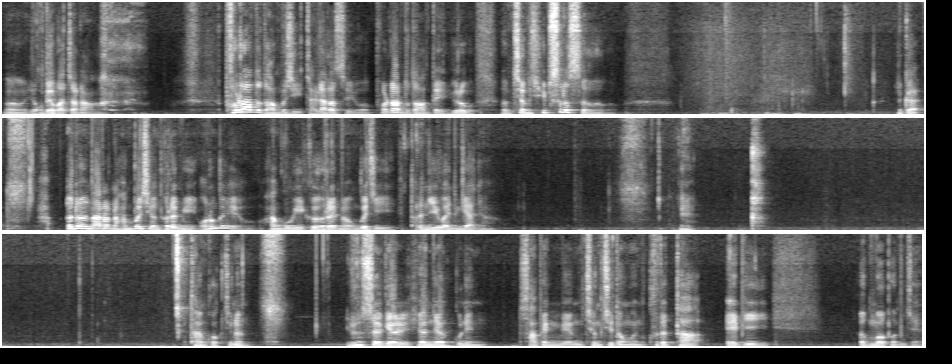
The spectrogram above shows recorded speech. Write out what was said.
어, 용대받잖아. 폴란드도 한 번씩 잘 나갔어요. 폴란드도 한때 유럽 엄청 힘들었어. 그러니까 어느 나라는 한 번씩은 흐름이 오는 거예요. 한국이 그 흐름이 온 거지. 다른 이유가 있는 게 아니야. 네. 다음 곡지는 윤석열 현역 군인 400명 정치동원 쿠데타 애비 업무 범죄.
